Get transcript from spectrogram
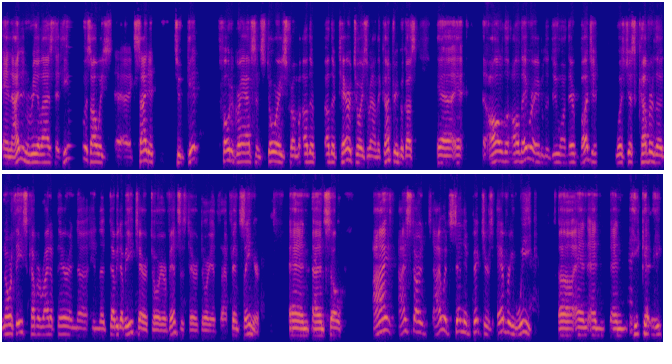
and I didn't realize that he was always uh, excited to get photographs and stories from other other territories around the country because uh, all the, all they were able to do on their budget was just cover the Northeast, cover right up there in the in the WWE territory or Vince's territory at that Vince Senior, and and so I I started I would send him pictures every week, uh, and and and he kept, he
